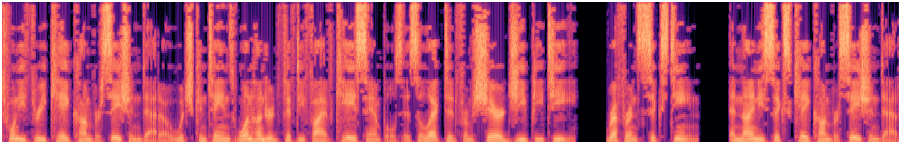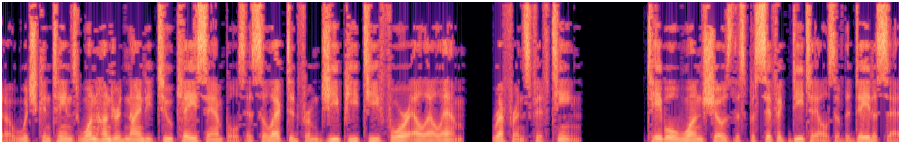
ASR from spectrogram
23K conversation data, which contains 155K samples, is selected from Share GPT, reference 16. And 96K conversation data, which contains 192K samples, is selected from GPT 4 LLM, reference 15. Table 1 shows the specific details of the dataset,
